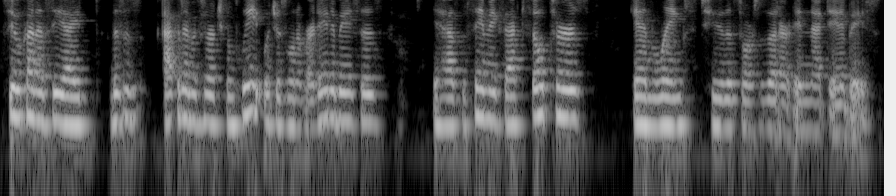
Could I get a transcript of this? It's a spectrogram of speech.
So you'll kind of see I this is Academic Search Complete, which is one of our databases. It has the same exact filters and links to the sources that are in that database.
